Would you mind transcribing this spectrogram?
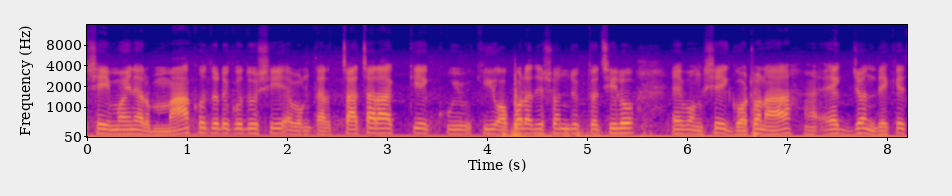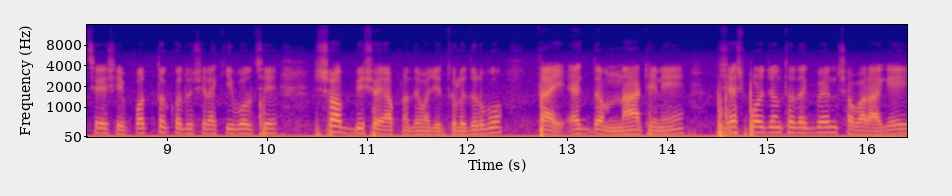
সেই ময়নার মা কতটুকু দোষী এবং তার চাচারা কে কু- অপরাধে সংযুক্ত ছিল এবং সেই ঘটনা একজন দেখেছে সেই প্রত্যক্ষদর্শীরা কি বলছে, সব বিষয় আপনাদের মাঝে তুলে ধরবো। তাই একদম না টেনে শেষ পর্যন্ত দেখবেন, সবার আগে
